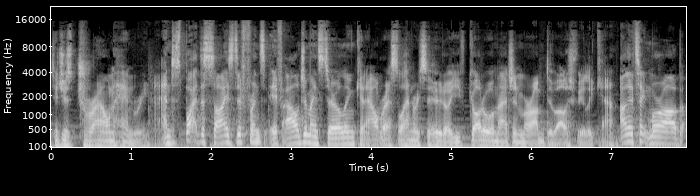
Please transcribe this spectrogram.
to just drown Henry. And despite the size difference, if Aljamain Sterling can out wrestle Henry Cejudo, Cejudo, you've got to imagine Merab Dvalishvili can. I'm going to take Merab.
